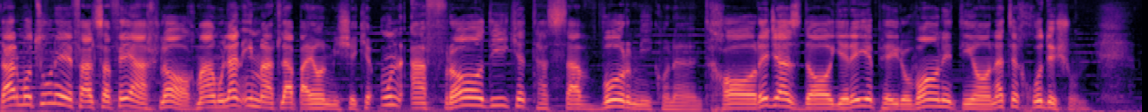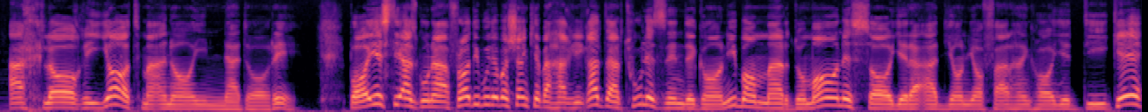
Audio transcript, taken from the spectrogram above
در متون فلسفه اخلاق معمولا این مطلب بیان میشه که اون افرادی که تصور می‌کنند خارج از دایره پیروان دیانت خودشون اخلاقیات معنایی نداره. بایستی از گونه افرادی بوده باشند که به حقیقت در طول زندگانی با مردمان سایر ادیان یا فرهنگ های دیگه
